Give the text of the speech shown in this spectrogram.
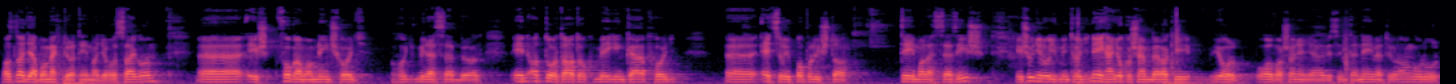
az nagyjából megtörtént Magyarországon, és fogalmam nincs, hogy, hogy mi lesz ebből. Én attól tartok még inkább, hogy egyszerű populista téma lesz ez is, és ugyanúgy, mint hogy néhány okos ember, aki jól olvas anyanyelvi szinten németül, angolul,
